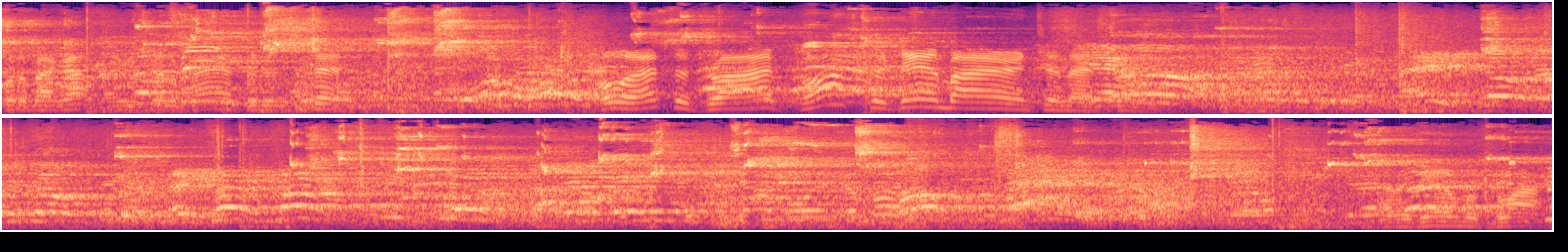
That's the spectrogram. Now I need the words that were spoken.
Put it back up. Maybe should have passed it instead. Oh, that's a drive. Blocked again by Arrington that time. And again with blocked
